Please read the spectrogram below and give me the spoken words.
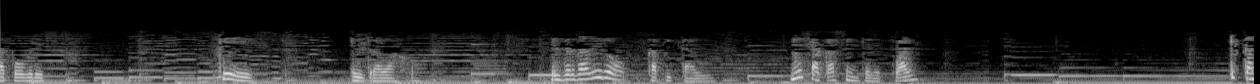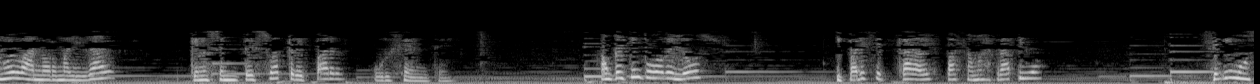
La pobreza? ¿Qué es el trabajo? ¿El verdadero capital no es acaso intelectual? Esta nueva normalidad que nos empezó a trepar urgente. Aunque el tiempo va veloz y parece que cada vez pasa más rápido, seguimos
